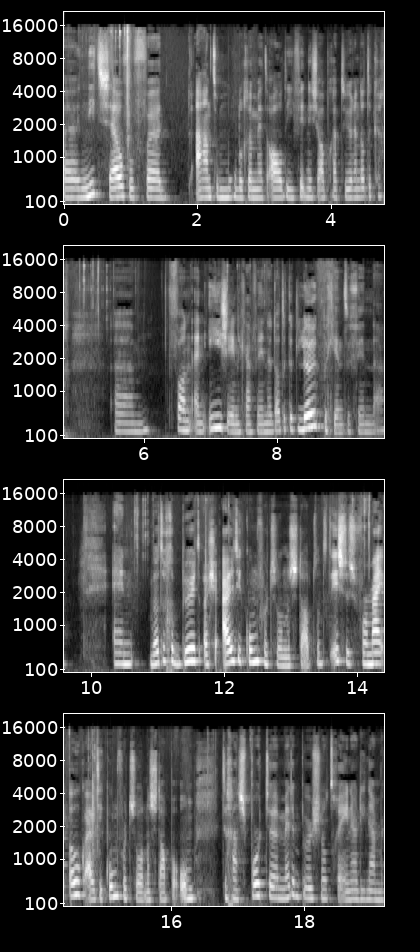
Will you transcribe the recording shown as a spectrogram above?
uh, niet zelf hoef uh, aan te modderen met al die fitnessapparatuur. En dat ik er um, fun en ease in ga vinden. Dat ik het leuk begin te vinden. En wat er gebeurt als je uit die comfortzone stapt. Want het is dus voor mij ook uit die comfortzone stappen. Om te gaan sporten met een personal trainer die naar me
